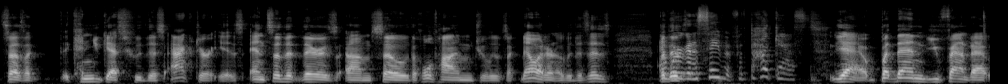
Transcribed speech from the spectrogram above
so I was like, can you guess who this actor is? And so that there's um so the whole time Julia was like, no, I don't know who this is. But and we're gonna save it for the podcast. yeah, but then you found out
